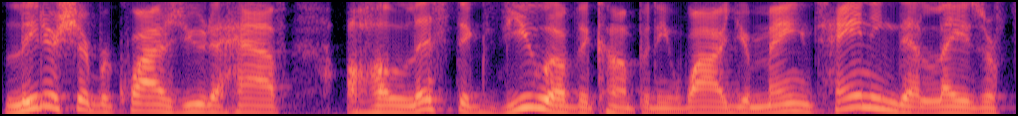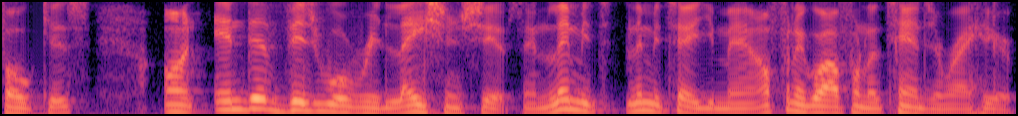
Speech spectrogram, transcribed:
Leadership requires you to have a holistic view of the company while you're maintaining that laser focus on individual relationships. And let me let me tell you, man, I'm gonna go off on a tangent right here.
